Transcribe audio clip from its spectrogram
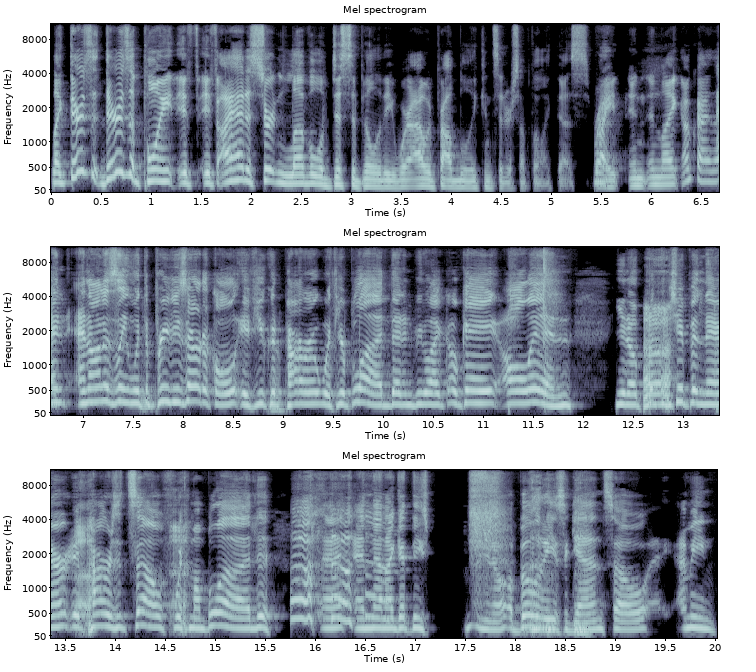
Like there's there is a point if if I had a certain level of disability where I would probably consider something like this, right? Right. And and like okay, that- and and honestly, with the mm. previous article, if you could power it with your blood, then it'd be like, okay, all in. You know, put the chip in there, it powers itself with my blood, and, and then I get these, you know, abilities again. So, I mean,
